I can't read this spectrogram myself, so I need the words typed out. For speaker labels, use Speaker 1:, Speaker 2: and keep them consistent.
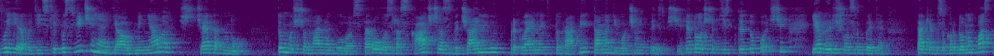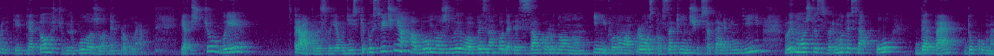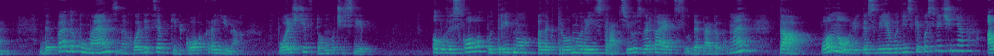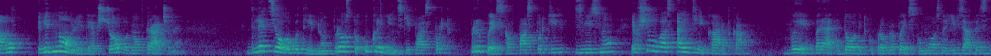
Speaker 1: Своє водійське посвідчення я обміняла ще давно, тому що в мене було старого зразка ще з звичайною приклеєною фотографією та на дівочому прізвищі. Для того, щоб їздити до Польщі, я вирішила зробити так, як в закордонному паспорті, для того, щоб не було жодних проблем. Якщо ви втратили своє водійське посвідчення, або, можливо, ви знаходитесь за кордоном і воно вам просто закінчився термін дії, ви можете звернутися у ДП документ. ДП документ знаходиться в кількох країнах, в Польщі в тому числі. Обов'язково потрібну електронну реєстрацію. Звертаєтесь у ДП документ та поновлюйте своє водійське посвідчення або відновлюйте, якщо воно втрачене. Для цього потрібно просто український паспорт, приписка в паспорті, звісно. Якщо у вас ID-картка, ви берете довідку про прописку, можна її взяти з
